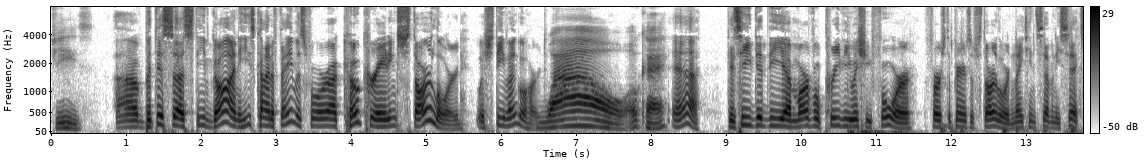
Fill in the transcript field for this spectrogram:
Jeez. Uh, but this uh, Steve Gan, he's kind of famous for uh, co-creating Star Lord with Steve Englehart. Wow. Okay. Yeah, because he did the uh, Marvel Preview issue four, first appearance of Star Lord in 1976.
